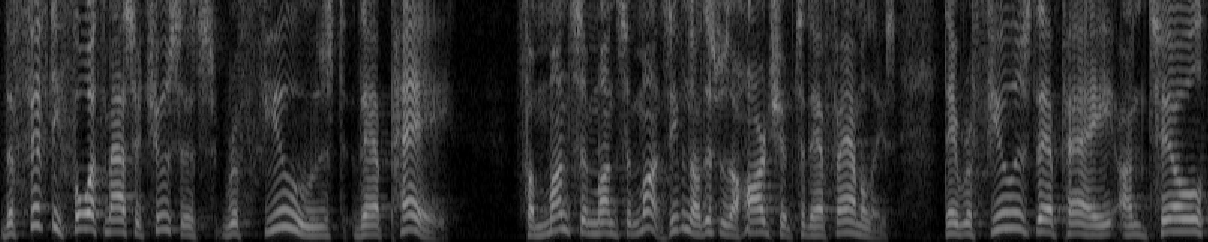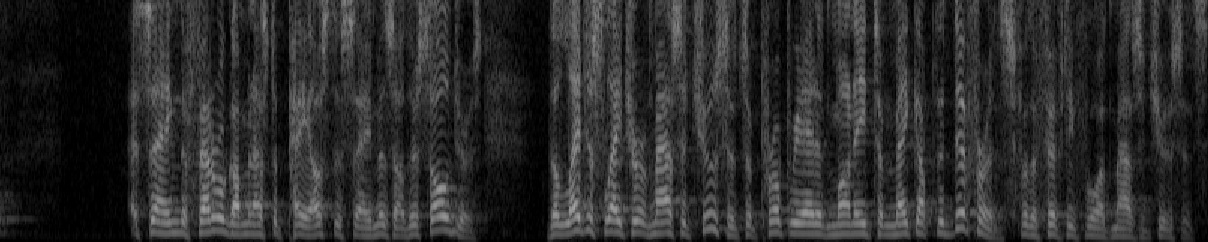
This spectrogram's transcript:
the 54th Massachusetts refused their pay for months and months and months, even though this was a hardship to their families. They refused their pay until saying the federal government has to pay us the same as other soldiers. The legislature of Massachusetts appropriated money to make up the difference for the 54th Massachusetts.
